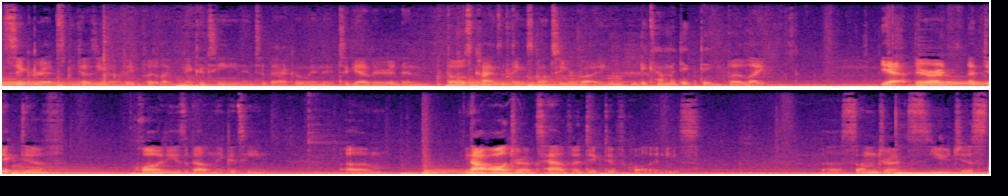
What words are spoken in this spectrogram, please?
cigarettes because you know they put like nicotine and tobacco in it together, and then those kinds of things go into your body. Become addicting. But like, yeah, there are addictive qualities about nicotine. Um, not all drugs have addictive qualities. Some drugs you just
